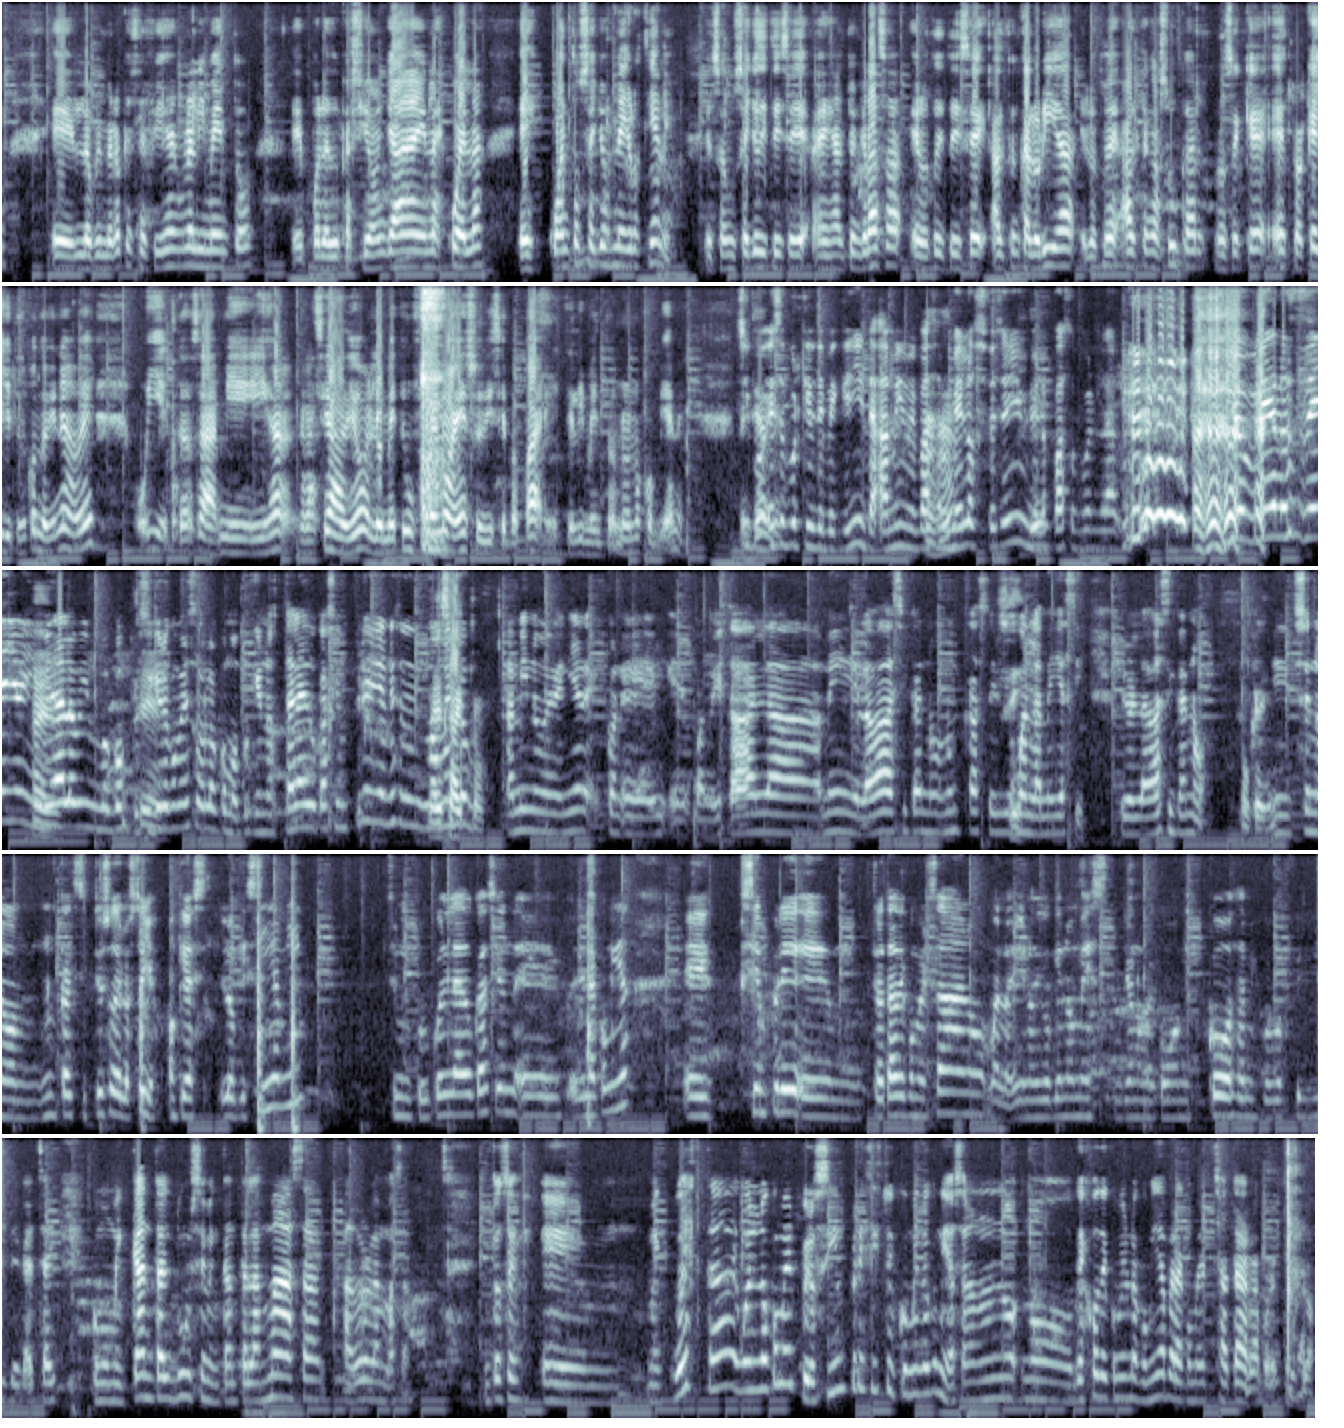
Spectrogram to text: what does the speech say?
eh, lo primero que se fija en un alimento eh, por educación ya en la escuela es cuántos sellos negros tiene. O sea, un sello te dice es alto en grasa, el otro te dice alto en calorías, el otro es alto en azúcar, no sé qué, esto, aquello. Entonces cuando vienes a ver, oye, o sea, mi hija, gracias a Dios, le mete un freno a eso y dice, papá, este alimento no nos conviene. ¿Me Sí, pues, entiendes? eso porque de pequeñita a mí me pasan me los sellos y me los paso por la... Yo veo los sellos y me Sí. da lo mismo, compro. Sí. Si quiero comer solo como, porque no está la educación previa en ese momento. Exacto. A mí no me venía, con, eh, eh, cuando yo estaba en la media, en la básica, no, nunca se vio, Sí. bueno, en la media sí, pero en la básica no. Ok. Y Entonces no, nunca existió eso de los sellos. Aunque lo que sí a mí se me inculcó en la educación eh, de la comida, eh, siempre eh, tratar de comer sano. Bueno, yo no digo que no me, yo no me como mis cosas, mis huevos fritos, ¿cachai? Como me encanta el dulce, me encantan las masas, adoro las masas. Entonces, eh, me cuesta igual no comer, pero siempre sí estoy comiendo comida. O sea, no, no, no dejo de comer una comida para comer chatarra, por ejemplo.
